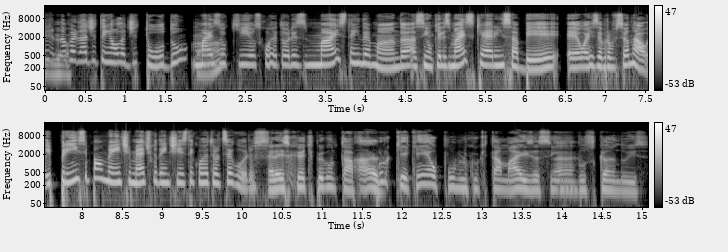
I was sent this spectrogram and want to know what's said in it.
É, na verdade, tem aula de tudo, mas Tá. o que os corretores mais têm demanda, assim, o que eles mais querem saber é o RC profissional. E principalmente médico, dentista e corretor de seguros. Era isso que eu ia te perguntar. Ah. Por quê? Quem é o público que tá mais, assim, É. buscando isso?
